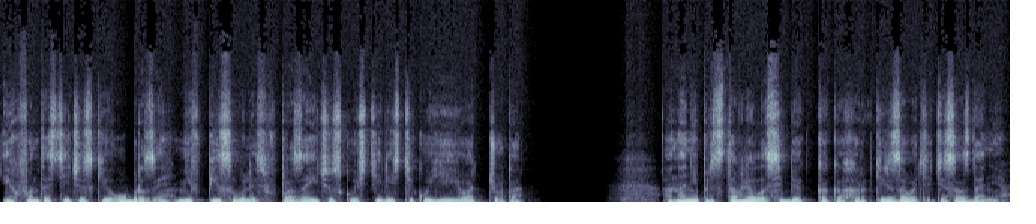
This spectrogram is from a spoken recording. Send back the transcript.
Их фантастические образы не вписывались в прозаическую стилистику ее отчета. Она не представляла себе, как охарактеризовать эти создания.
